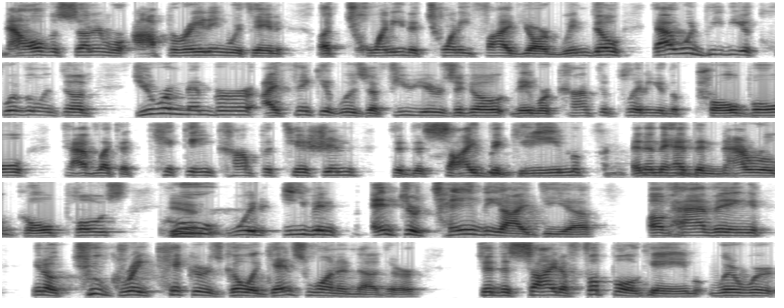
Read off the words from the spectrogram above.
Now all of a sudden we're operating within a 20 to 25 yard window. That would be the equivalent of do you remember? I think it was a few years ago, they were contemplating in the Pro Bowl to have like a kicking competition to decide the game. And then they had the narrow goalpost. Who would even entertain the idea of having, you know, two great kickers go against one another to decide a football game where we're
